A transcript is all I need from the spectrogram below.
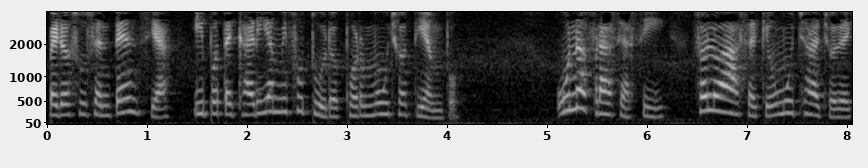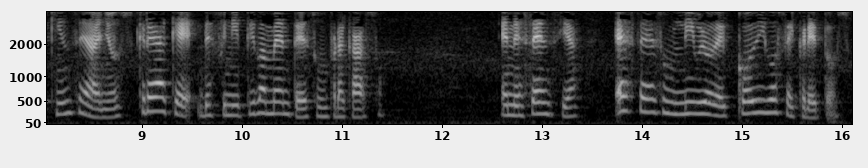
pero su sentencia hipotecaría mi futuro por mucho tiempo. Una frase así solo hace que un muchacho de quince años crea que definitivamente es un fracaso. En esencia, este es un libro de códigos secretos,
